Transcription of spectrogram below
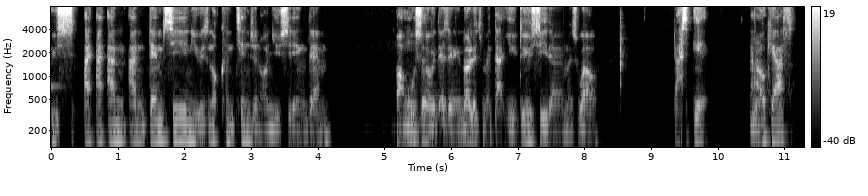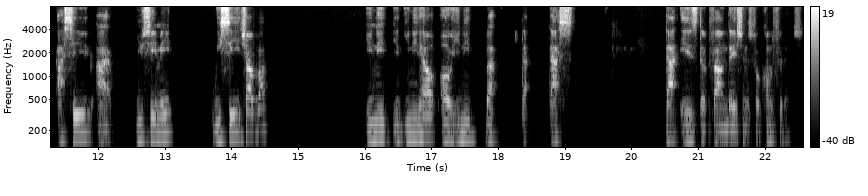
who s- a- a- and and them seeing you is not contingent on you seeing them, but Mm. also there's an acknowledgement that you do see them as well. That's it. Yeah. Okay, I, I see you. I you see me. We see each other. You need you, you need help. Oh, you need that. That that's that is the foundations for confidence.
